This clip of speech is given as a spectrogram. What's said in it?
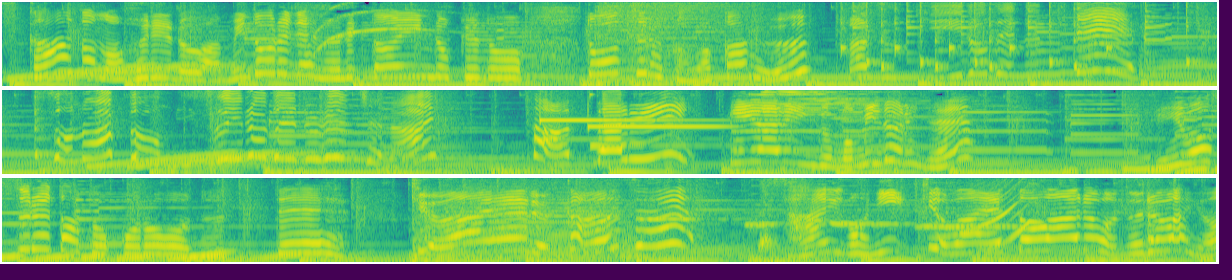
スカートのフリルは緑で塗りたいんだけどどうするかわかる？まず黄色で塗ってその後水色で塗るんじゃない？当たり。イヤリングも緑ね。塗り忘れたところを塗ってキュアエール完成！最後にキュアエトワールを塗るわよ。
